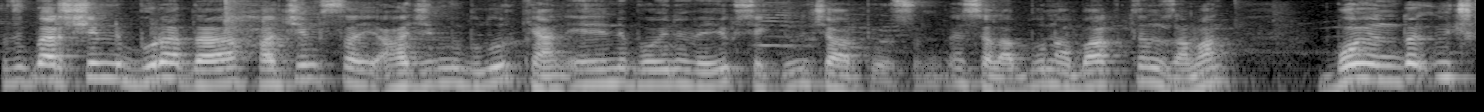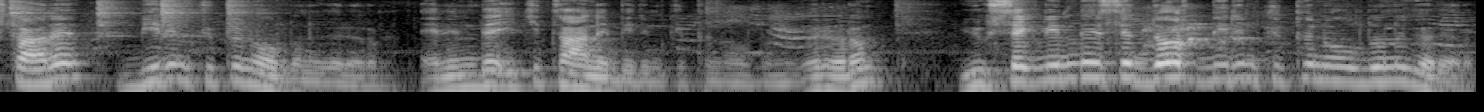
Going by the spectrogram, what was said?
Çocuklar şimdi burada hacim sayı hacmi bulurken enini, boyunu ve yüksekliğini çarpıyorsun. Mesela buna baktığım zaman boyunda 3 tane birim küpün olduğunu görüyorum. Eninde 2 tane birim küpün olduğunu görüyorum. Yüksekliğinde ise 4 birim küpün olduğunu görüyorum.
